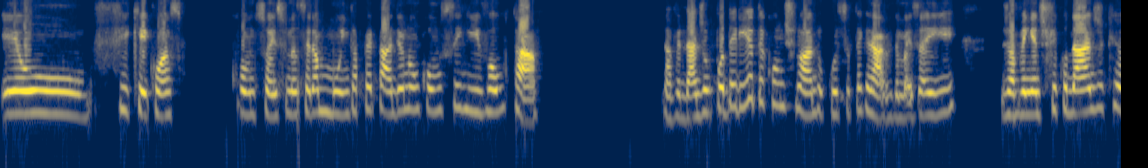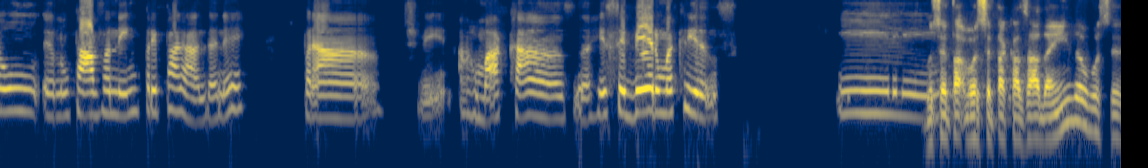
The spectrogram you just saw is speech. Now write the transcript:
eu fiquei com as condições financeiras muito apertadas e eu não consegui voltar. Na verdade, eu poderia ter continuado o curso até grávida, mas aí já vem a dificuldade que eu, eu não estava nem preparada, né? Para arrumar a casa, receber uma criança. E... Você está você tá casada ainda ou você,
